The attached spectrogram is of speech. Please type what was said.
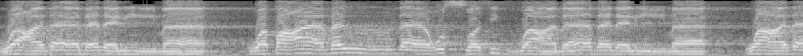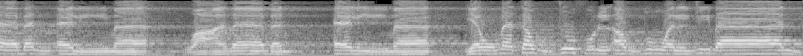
وعذابا أليما وطعاما ذا غصة وعذابا أليما وعذابا أليما وعذابا أليما يوم ترجف الأرض والجبال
